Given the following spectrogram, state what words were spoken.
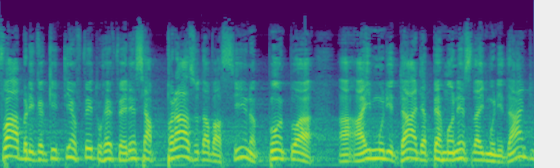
fábrica que tenha feito referência a prazo da vacina quanto à a, a, a, imunidade, a permanência da imunidade?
